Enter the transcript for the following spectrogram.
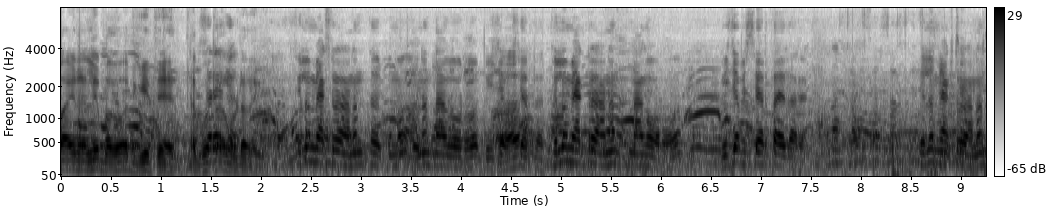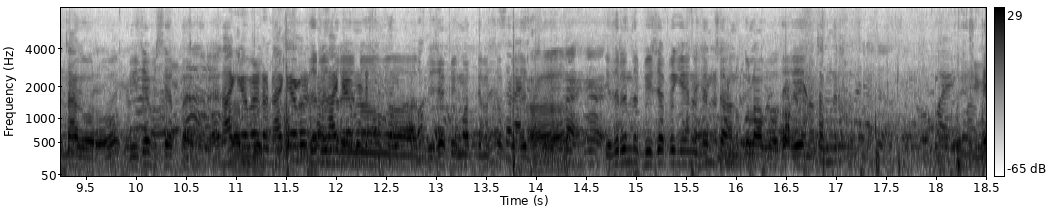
ಬಾಯಿನಲ್ಲಿ ಭಗವದ್ಗೀತೆ ಅಂತ ಗೊತ್ತಾಗ್ಬಿಟ್ಟದೆ. ಫಿಲ್ಮ್ ಆಕ್ಟರ್ ಅನಂತ ಕುಮಾರ್ ಅನಂತ್ ನಾಗ್ ಅವರು ಬಿಜೆಪಿ ಸೇರ್ತಾರೆ ಫಿಲ್ಮ್ ಆಕ್ಟರ್ ಅನಂತ್ ನಾಗ್ ಅವರು ಬಿಜೆಪಿ ಸೇರ್ತಾ ಇದ್ದಾರೆ. ಫಿಲ್ಮ್ ಆಕ್ಟರ್ ಅನಂತ್ ನಾಗ್ ಅವರು ಬಿಜೆಪಿ ಸೇರ್ತಾ ಇದ್ದಾರೆ. ಬಿಜೆಪಿ ಮತ್ತೆ ಇದರಿಂದ ಬಿಜೆಪಿಗೆ ಏನು ಹೆಚ್ಚು ಅನುಕೂಲ ಆಗ್ಬೋದು? ಏನು? ಈಗ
